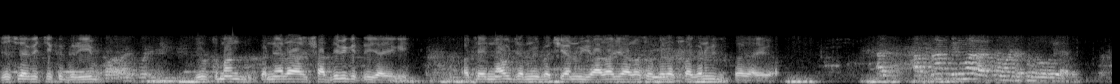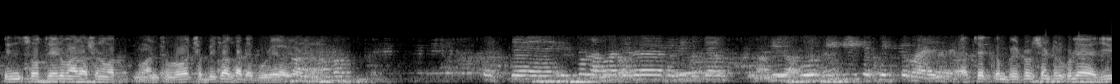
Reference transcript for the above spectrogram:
ਜਿਸ ਦੇ ਵਿੱਚ ਇੱਕ ਗਰੀਬ ਜ਼ਰੂਰਤਮੰਦ ਕੰਨਿਆ ਦਾ ਸ਼ਾਦੀ ਵੀ ਕੀਤੀ ਜਾਏਗੀ ਅਤੇ ਨਵ ਜਨਮੇ ਬੱਚਿਆਂ ਨੂੰ 11 1100 ਰੁਪਏ ਦਾ ਸ਼ਗਨ ਵੀ ਦਿੱਤਾ ਜਾਏਗਾ। ਆਪਣਾ ਕਿੰਨਾ ਰਾਸ਼ਨ ਵੰਡ ਹੋ ਗਿਆ 313ਵਾਂ ਰਾਸ਼ਨ ਵੰਡ ਸਮਾਰੋਹ 26 ਸਾਲ ਸਾਡੇ ਪੂਰੇ ਹੋਏ ਨੇ। ਤੇ ਇਸ ਤੋਂ ਇਲਾਵਾ ਜਿਹੜਾ ਇੱਥੇ ਕੰਪਿਊਟਰ ਸੈਂਟਰ ਖੁੱਲਿਆ ਹੈ ਜੀ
